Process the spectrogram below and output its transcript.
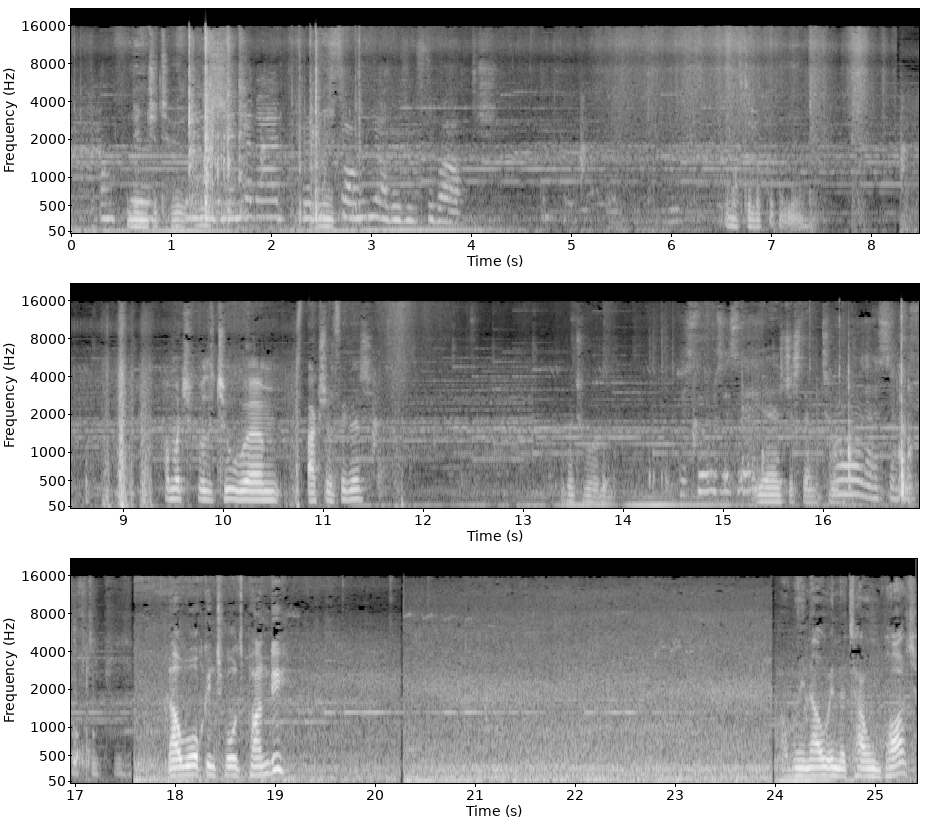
huh? Ninja Turtles. Remember that? There was a song he always used to. I'll have to look up it now. How much for the two um, action figures? I got two of them. Just those, is it? Yeah, it's just them two. Oh, that's only 50p. Now walking towards Pandy. And we're now in the town part.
